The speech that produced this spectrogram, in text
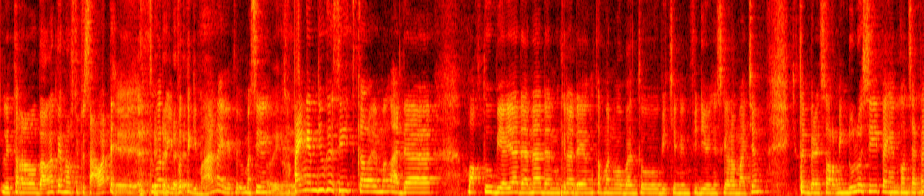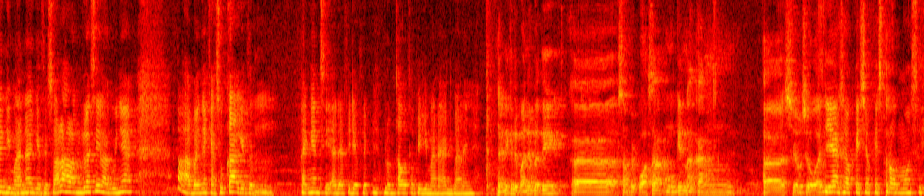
literal banget kan harus di pesawat ya Iya, iya. itu kan ribet ya gimana gitu masih Oh, iya. pengen juga sih kalau emang ada waktu biaya dana dan mungkin Hmm. ada yang teman mau bantu bikinin videonya segala macam kita brainstorming dulu sih pengen konsepnya Hmm. gimana gitu soalnya alhamdulillah sih lagunya uh, banyak yang suka gitu Hmm. pengen sih ada video klipnya belum tahu tapi gimana gimana nya Nah ini ke depannya berarti eh, sampai puasa mungkin akan eh, show-show aja Iya ya. showcase showcase promo sih.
